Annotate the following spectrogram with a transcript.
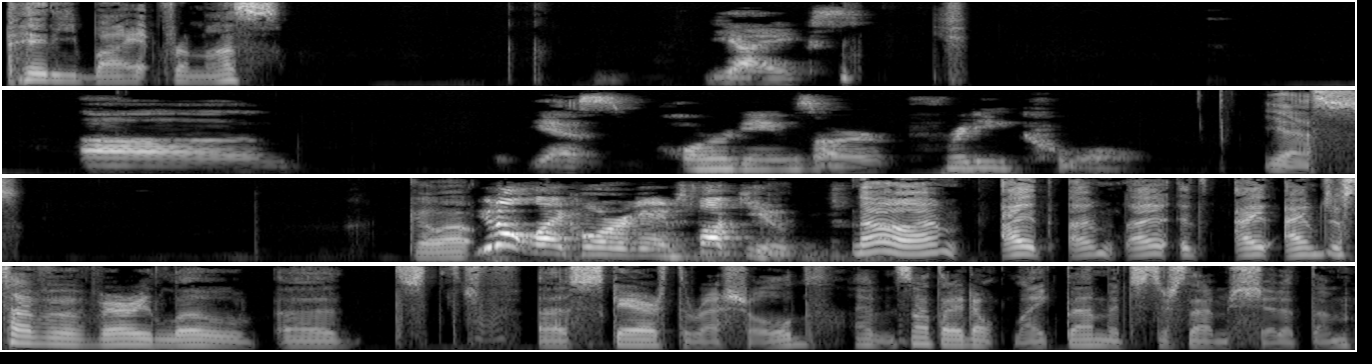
pity buy it from us. Yikes. um, yes, horror games are pretty cool. Yes. Go out. You don't like horror games? Fuck you. No, I'm I I'm I it's, I I just have a very low uh, uh scare threshold. It's not that I don't like them; it's just that I'm shit at them.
